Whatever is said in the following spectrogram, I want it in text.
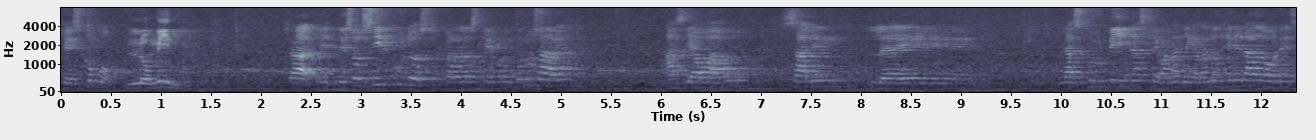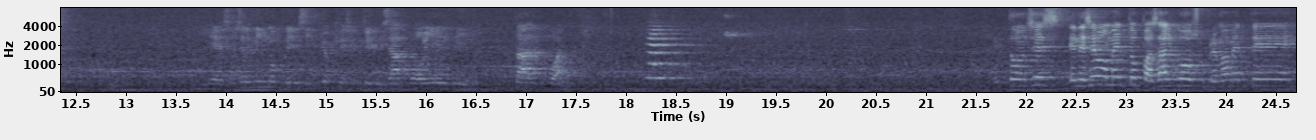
que es como lo mismo. O sea, de esos círculos, para los que de pronto no saben, hacia abajo salen las turbinas que van a llegar a los generadores y ese es el mismo principio que se utiliza hoy en día, tal cual. Entonces, en ese momento pasa algo supremamente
